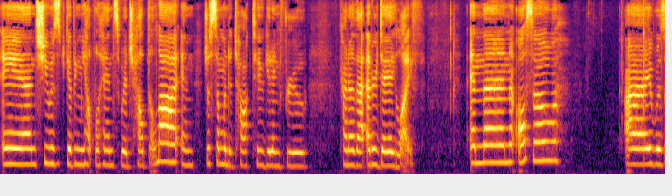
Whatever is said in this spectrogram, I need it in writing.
And she was giving me helpful hints which helped a lot and just someone to talk to getting through kind of that everyday life. And then also, I was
